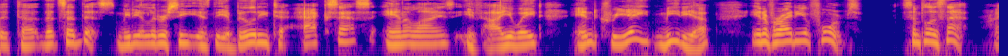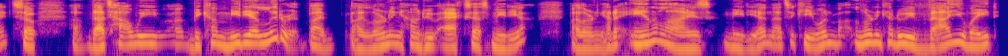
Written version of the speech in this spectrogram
that, uh, that said this media literacy is the ability to access, analyze, evaluate, and create media in a variety of forms. Simple as that. Right. So uh, that's how we uh, become media literate by, by learning how to access media, by learning how to analyze media. And that's a key one, learning how to evaluate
